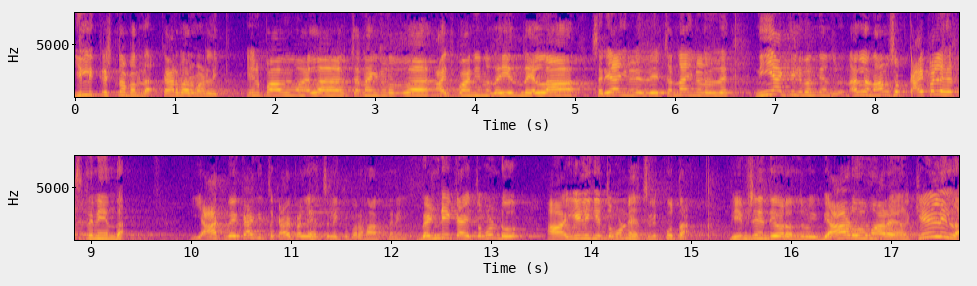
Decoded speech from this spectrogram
ಇಲ್ಲಿ ಕೃಷ್ಣ ಬಂದ ಕಾರವಾರ ಮಾಡಲಿಕ್ಕೆ. ಏನು ಪಾ ಎಲ್ಲ ಚೆನ್ನಾಗಿ ನಡೆದ ಪಾ ನಿನ್ನ ದಯಿಂದ ಎಲ್ಲ ಸರಿಯಾಗಿ ನಡೆದಿದೆ, ಚೆನ್ನಾಗಿ ನಡೆದಿದೆ. ನೀ ಯಾಕೆ ಇಲ್ಲಿ ಬಂದೆ ಅಂದರು. ಅಲ್ಲ, ನಾನು ಸ್ವಲ್ಪ ಕಾಯಿಪಲ್ಲೆ ಹೆಚ್ಚುತ್ತೇನೆ ಇಂದ ಯಾಕೆ ಬೇಕಾಗಿತ್ತು ಕಾಯಿಪಲ್ಯ ಹಚ್ಚಲಿಕ್ಕೆ ಪರಮಾತ್ಮನಿಗೆ? ಬೆಂಡೆಕಾಯಿ ತೊಗೊಂಡು ಆ ಈಳಿಗೆ ತೊಗೊಂಡು ಹಚ್ಚಲಿಕ್ಕೆ ಕೂತ. ಭೀಮಸೇನ್ ದೇವರಂದರು ಬ್ಯಾಡು ಮಾರ ಕೇಳಲಿಲ್ಲ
